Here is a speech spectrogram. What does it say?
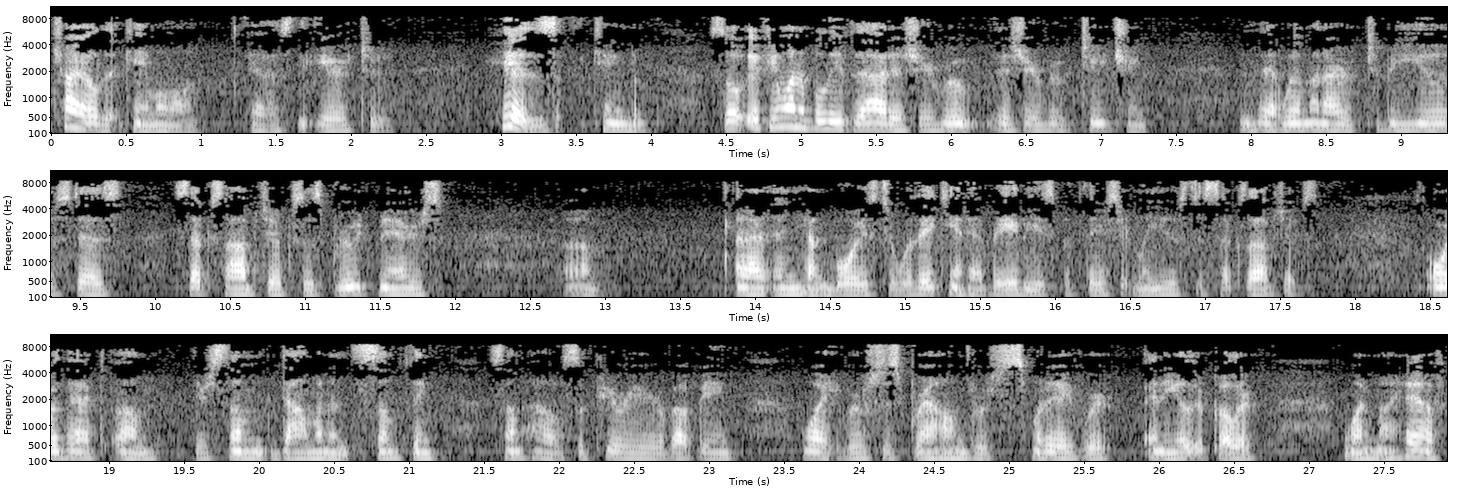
child that came along as the heir to his kingdom. So if you want to believe that as your root as your root teaching, that women are to be used as sex objects, as broodmares, um, and, and, young boys too. Well, they can't have babies, but they're certainly used as sex objects. Or that um, there's some dominance, something somehow superior about being white versus brown versus whatever any other color one might have.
